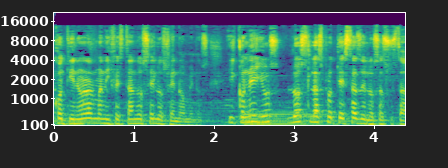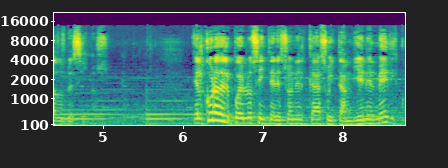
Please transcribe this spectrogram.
continuaron manifestándose los fenómenos, y con ellos los, las protestas de los asustados vecinos. El cura del pueblo se interesó en el caso y también el médico.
